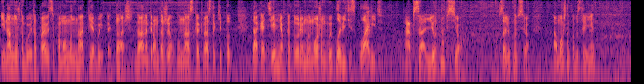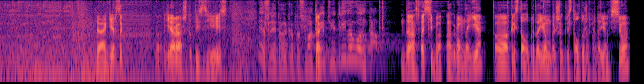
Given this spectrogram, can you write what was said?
И нам нужно будет отправиться, по-моему, на первый этаж. Да, на первом этаже у нас как раз-таки тот, та котельня, в которой мы можем выплавить и сплавить абсолютно все. Абсолютно все. А можно побыстрее, нет? Так, герцог, я рад, что ты здесь. Если только посмотреть, витрина вон там. Да, спасибо огромное. А, кристаллы продаем, большой кристалл тоже продаем, все.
